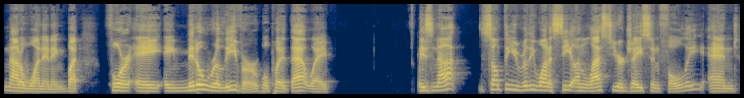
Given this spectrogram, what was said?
not a one inning, but for a, a middle reliever, we'll put it that way, is not something you really want to see unless you're Jason Foley and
